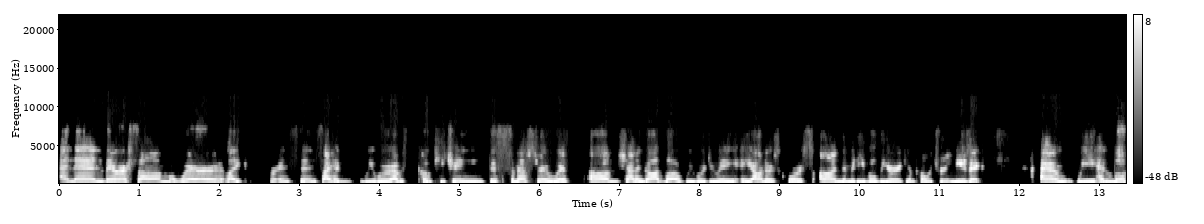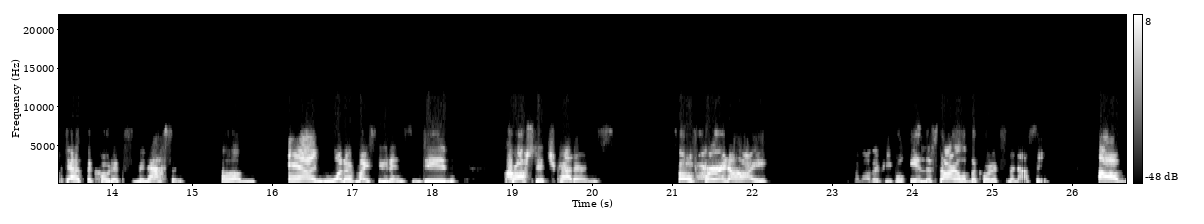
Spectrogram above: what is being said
and then there are some where, like, for instance, I had, we were, I was co teaching this semester with um, Shannon Godlove. We were doing a honors course on the medieval lyric and poetry and music. And we had looked at the Codex Manesse, um, and one of my students did cross stitch patterns of her and I, some other people in the style of the Codex Manesse, um,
